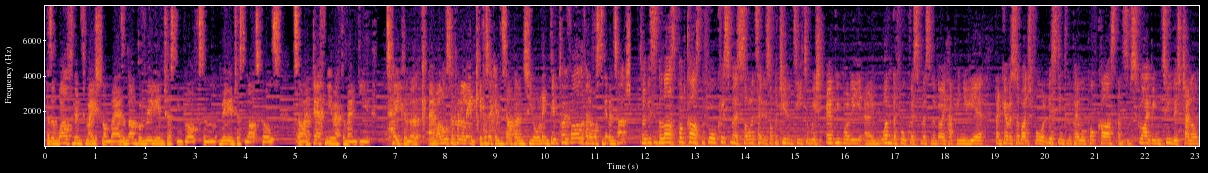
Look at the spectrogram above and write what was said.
There's a wealth of information on there. There's a number of really interesting blogs and really interesting articles So I definitely recommend you take a look. Um, I'll also put a link, if it's okay with yourself, Helen, to your LinkedIn profile if anyone wants to get in touch. So this is the last podcast before Christmas. So I want to take this opportunity to wish everybody a wonderful Christmas and a very happy new year. Thank you ever so much for listening to the Payroll Podcast and subscribing to this channel.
